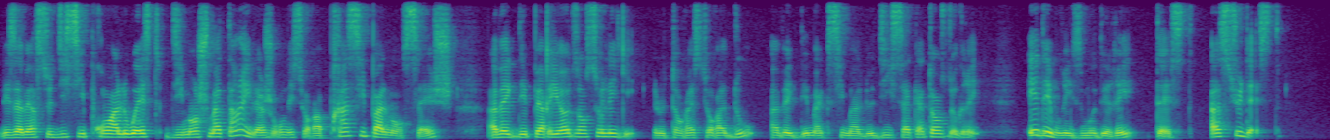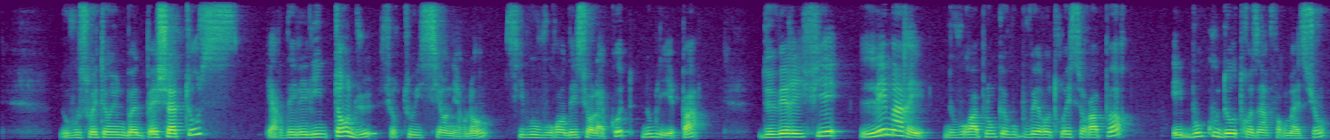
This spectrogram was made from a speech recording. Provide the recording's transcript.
Les averses se dissiperont à l'ouest dimanche matin et la journée sera principalement sèche avec des périodes ensoleillées. Le temps restera doux avec des maximales de 10 à 14 degrés et des brises modérées d'est à sud-est. Nous vous souhaitons une bonne pêche à tous. Gardez les lignes tendues, surtout ici en Irlande. Si vous vous rendez sur la côte, n'oubliez pas de vérifier les marées. Nous vous rappelons que vous pouvez retrouver ce rapport et beaucoup d'autres informations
